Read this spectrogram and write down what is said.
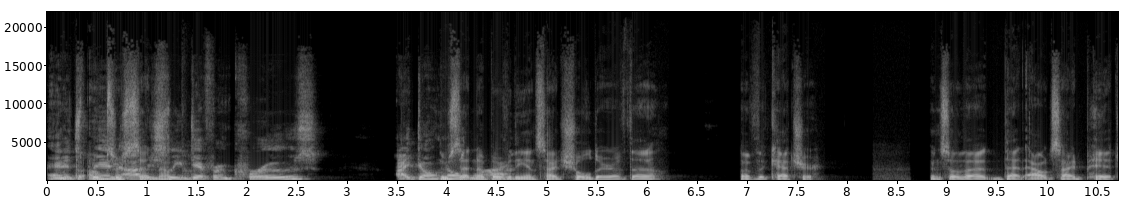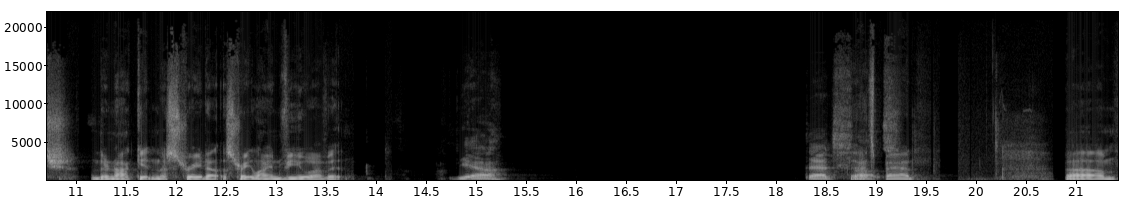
And it's been obviously different crews. I don't They're setting why. up over the inside shoulder of the of the catcher. And so that that outside pitch, they're not getting a straight a straight line view of it. Yeah. That's that's bad. Um,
